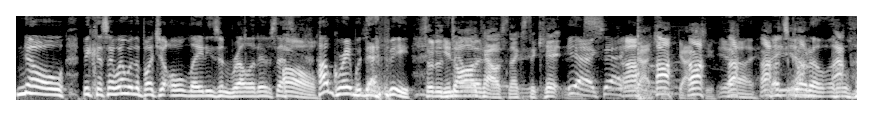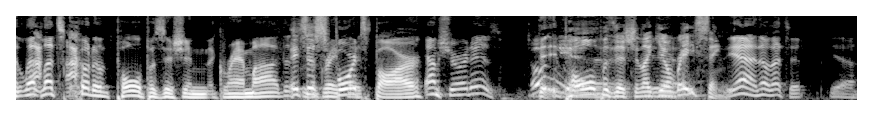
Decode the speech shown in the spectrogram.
No, because I went with a bunch of old ladies and relatives. That's, Oh. How great would that be? So the doghouse next to kittens. Yeah, exactly. Got you. Got you. Yeah, let's go to let, let's go to pole position, Grandma. This It's a great sports place. bar. I'm sure it is. The Totally pole is. position, like you know, racing. Yeah, no, that's it. Yeah,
